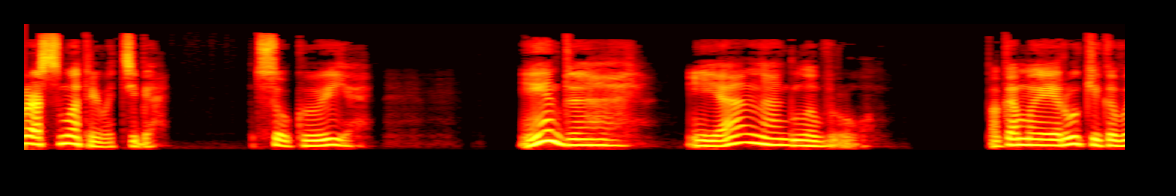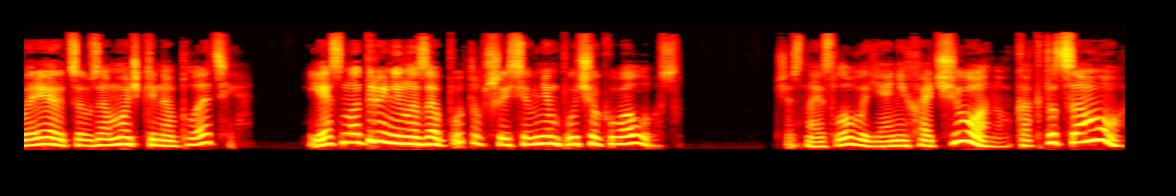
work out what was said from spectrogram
рассматривать тебя. Цокаю я. И да, я нагло вру. Пока мои руки ковыряются в замочке на платье, я смотрю не на запутавшийся в нем пучок волос. Честное слово, я не хочу оно, как-то само.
